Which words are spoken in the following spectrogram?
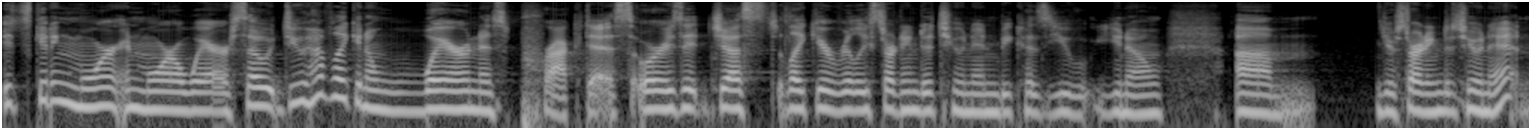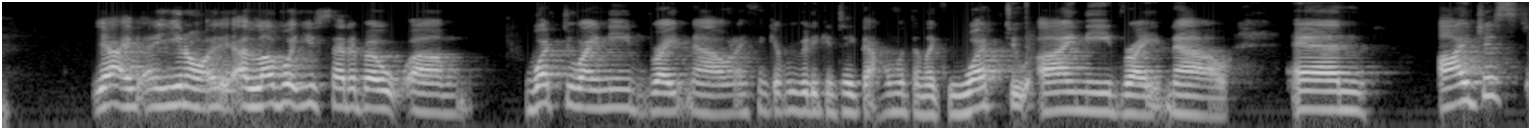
it's getting more and more aware. So, do you have like an awareness practice or is it just like you're really starting to tune in because you, you know, um, you're starting to tune in? Yeah, I, I, you know, I, I love what you said about um, what do I need right now, and I think everybody can take that home with them. Like, what do I need right now? And I just,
